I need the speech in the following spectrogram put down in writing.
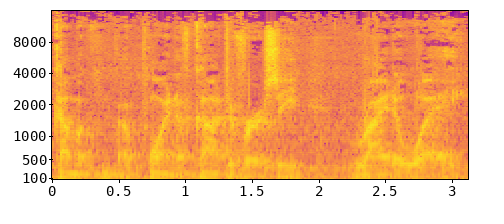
come a, a point of controversy right away.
